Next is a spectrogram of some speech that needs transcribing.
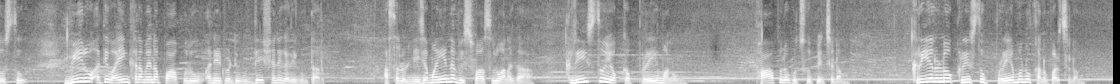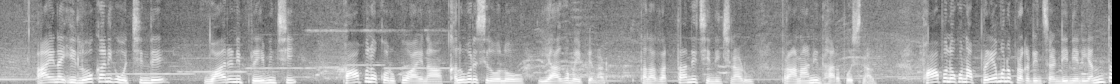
చూస్తూ వీరు అతి భయంకరమైన పాపులు అనేటువంటి ఉద్దేశాన్ని కలిగి ఉంటారు. అసలు నిజమైన విశ్వాసులు అనగా క్రీస్తు యొక్క ప్రేమను పాపులకు చూపించడం క్రియలలో క్రీస్తు ప్రేమను కనపరచడం. ఆయన ఈ లోకానికి వచ్చిందే వారిని ప్రేమించి పాపుల కొరకు ఆయన కలువరి శిలువలో యాగమైపోయినాడు. తన రక్తాన్ని చిందించినాడు ప్రాణాన్ని ధారపోసినాడు. పాపులకు నా ప్రేమను ప్రకటించండి. నేను ఎంత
